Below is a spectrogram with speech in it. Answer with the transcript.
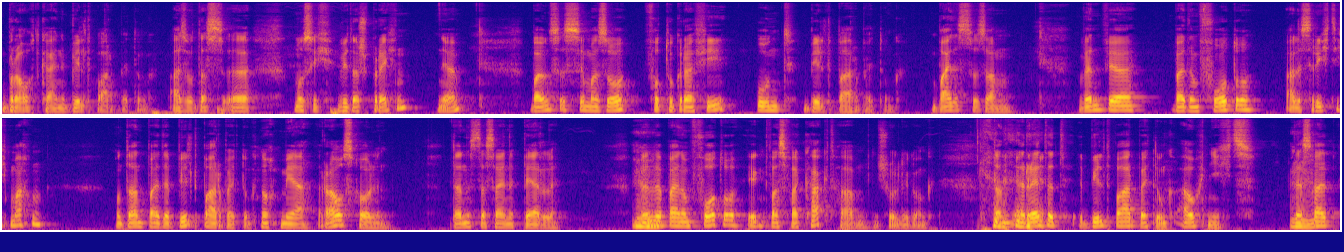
braucht keine Bildbearbeitung. Also das äh, muss ich widersprechen. Ja. Bei uns ist es immer so, Fotografie und Bildbearbeitung. Beides zusammen. Wenn wir bei dem Foto alles richtig machen und dann bei der Bildbearbeitung noch mehr rausholen, dann ist das eine Perle. Mhm. Wenn wir bei einem Foto irgendwas verkackt haben, Entschuldigung, dann rettet Bildbearbeitung auch nichts. Mhm. Deshalb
